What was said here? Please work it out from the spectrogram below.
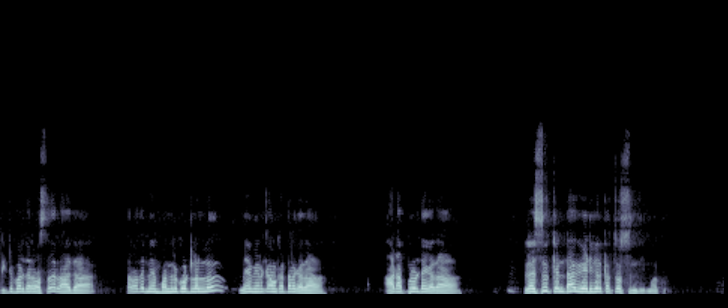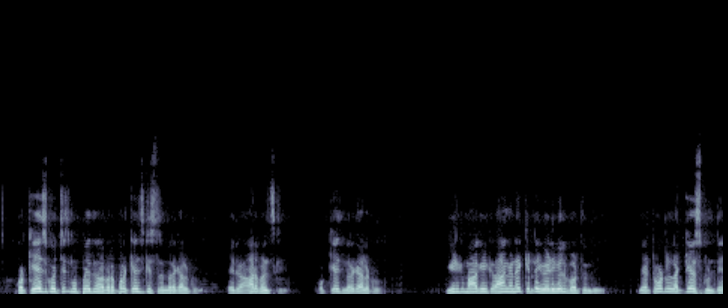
గిట్టుబాటు ధర వస్తుందా? రాదా? తర్వాత మేము మందుల కోట్లలో మేము ఇన్కమ్ కట్టాలి కదా. ఆడ అప్పులు ఉంటాయి కదా. ప్లస్ కింటాకు ఏడు వేలు ఖర్చు వస్తుంది మాకు. ఒక కేజీకి వచ్చేసి ముప్పై ఐదు నలభై రూపాయలు కేజీకి ఇస్తున్నాం మిరగాయలకు. ఆడ మనిషికి. ఒక కేజీ మిరగాయలకు. వీడికి మాకు ఇక రాగానే కింట ఏడు వేలు పడుతుంది. మేము టోటల్ లెక్క వేసుకుంటే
